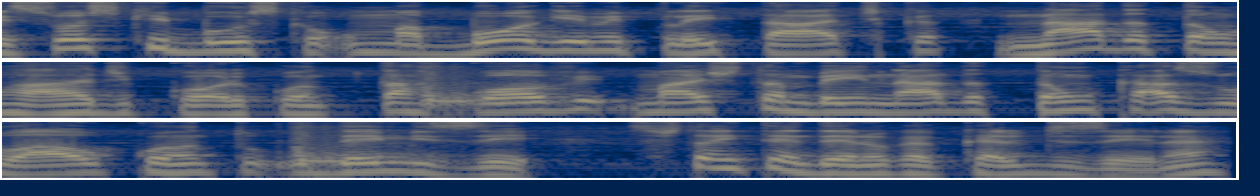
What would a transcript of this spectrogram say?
Pessoas que buscam uma boa gameplay tática, nada tão hardcore quanto Tarkov, mas também nada tão casual quanto o DMZ. Vocês estão entendendo o que eu quero dizer, né?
